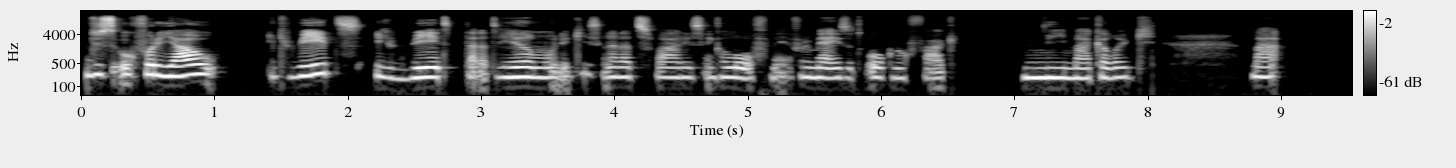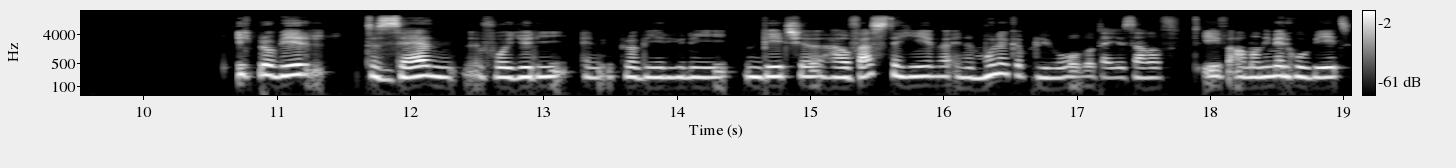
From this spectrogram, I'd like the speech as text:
Dus ook voor jou, ik weet, ik weet dat het heel moeilijk is en dat het zwaar is. En geloof mij, voor mij is het ook nog vaak niet makkelijk. Maar ik probeer te zijn voor jullie en ik probeer jullie een beetje houvast te geven in een moeilijke periode, dat je zelf het even allemaal niet meer goed weet.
